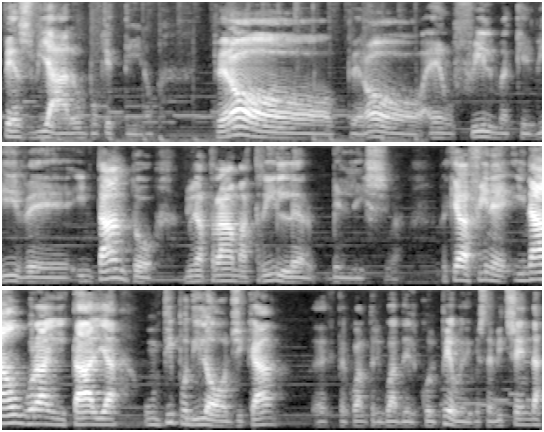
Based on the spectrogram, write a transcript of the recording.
per sviare un pochettino. Però, però è un film che vive intanto di una trama thriller bellissima, perché alla fine inaugura in Italia un tipo di logica eh, per quanto riguarda il colpevole di questa vicenda,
